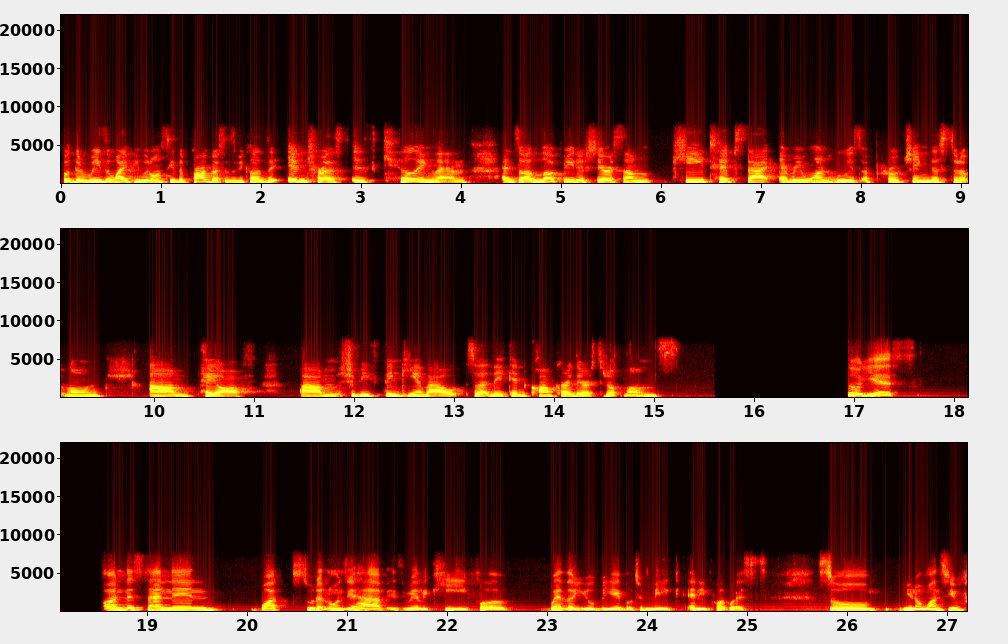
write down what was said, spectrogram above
But the reason why people don't see the progress is because the interest is killing them. And so I'd love for you to share some key tips that everyone who is approaching the student loan um, payoff um, should be thinking about so that they can conquer their student loans. So, yes, understanding what student loans you have is really key for whether you'll be able to make any progress. So, you know, once you've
